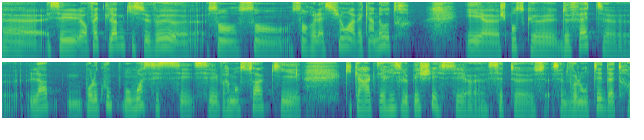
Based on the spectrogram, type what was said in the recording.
Euh, c'est en fait l'homme qui se veut euh, sans, sans, sans, relation avec un autre. Et euh, je pense que de fait, là, pour le coup, pour moi, c'est vraiment ça qui, qui caractérise le péché. C'est cette, cette, volonté d'être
